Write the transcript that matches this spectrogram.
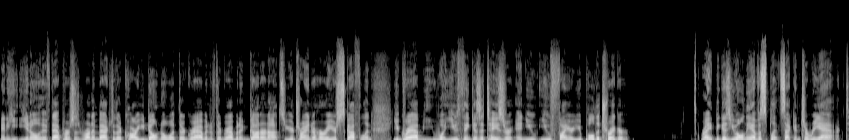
and he you know if that person's running back to their car, you don't know what they're grabbing, if they're grabbing a gun or not. So you're trying to hurry, you're scuffling, you grab what you think is a taser, and you you fire, you pull the trigger, right? Because you only have a split second to react,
